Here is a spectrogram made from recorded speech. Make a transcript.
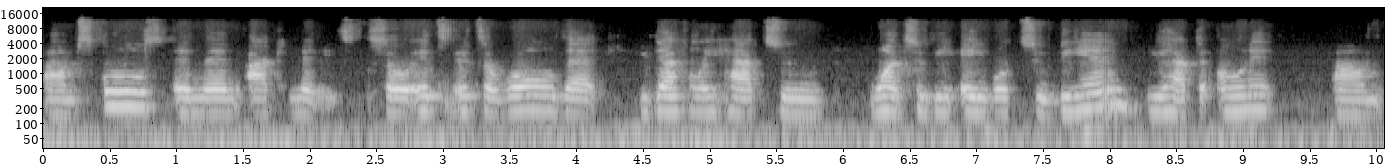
um, schools, and then our committees. So it's it's a role that you definitely have to want to be able to be in. You have to own it. Um,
